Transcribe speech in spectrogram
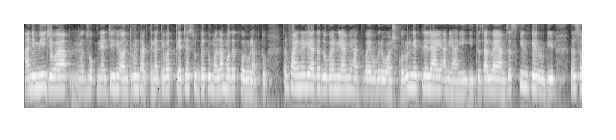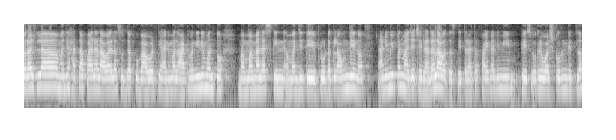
आणि मी जेव्हा झोपण्याची हे अंथरून टाकते ना तेव्हा त्याच्यातसुद्धा तू मला मदत करू लागतो. तर फायनली आता दोघांनी आम्ही हातपाय वगैरे वॉश करून घेतलेले आहे आणि आणि इथं चालू आहे आमचं स्किन केअर रुटीन तर स्वराजला म्हणजे हातापायाला लावायलासुद्धा खूप आवडते आणि मला आठवणीने म्हणतो मम्मा मला स्किन म्हणजे ते प्रोडक्ट लावून देणं. आणि मी पण माझ्या चेहऱ्याला लावत असते. तर आता फायनली मी फेस वगैरे वॉश करून घेतलं.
